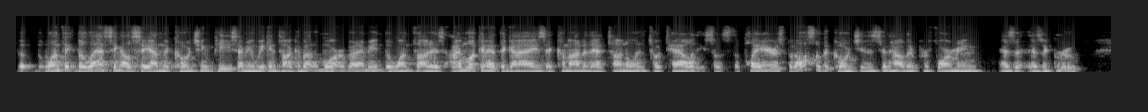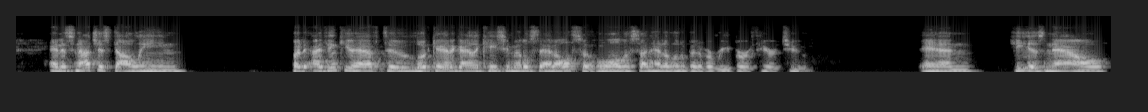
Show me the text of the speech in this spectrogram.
the, the one thing, the last thing I'll say on the coaching piece, I mean, we can talk about it more, but I mean, the one thought is I'm looking at the guys that come out of that tunnel in totality. So it's the players, but also the coaches and how they're performing as a, as a group. And it's not just Dahlin, but I think you have to look at a guy like Casey Mittelstadt also, who all of a sudden had a little bit of a rebirth here too. And he is now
